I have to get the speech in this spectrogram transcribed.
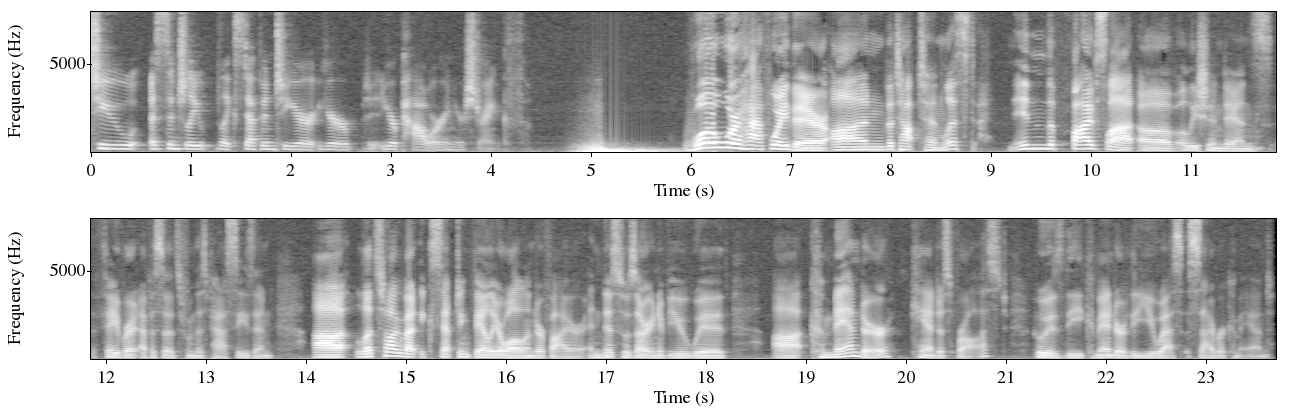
to essentially like step into your your your power and your strength. Whoa, we're halfway there on the top 10 list. In the five slot of Alycia and Dan's favorite episodes from this past season, uh, let's talk about accepting failure while under fire. And this was our interview with uh, Commander Candice Frost, who is the commander of the U.S. Cyber Command.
